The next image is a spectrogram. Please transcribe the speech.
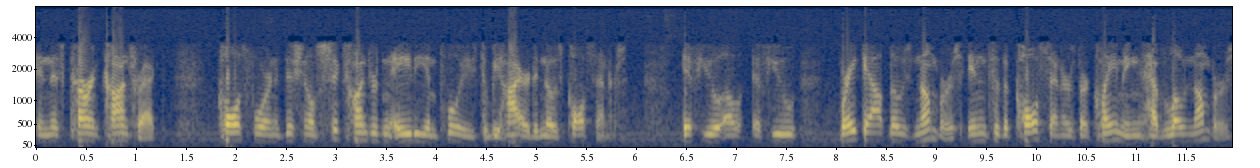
in this current contract, calls for an additional 680 employees to be hired in those call centers. If you uh, if you break out those numbers into the call centers they're claiming have low numbers,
